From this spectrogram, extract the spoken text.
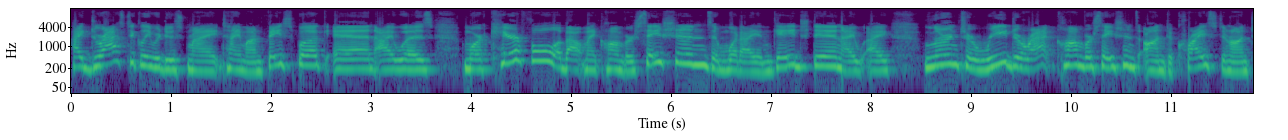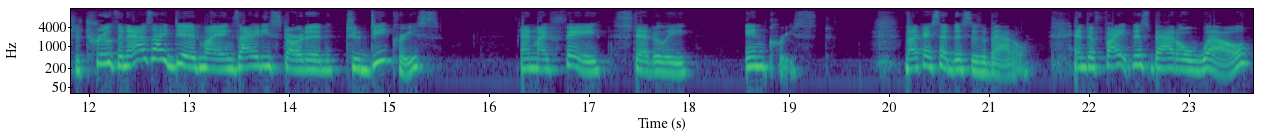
I drastically reduced my time on Facebook and I was more careful about my conversations and what I engaged in. I, I learned to redirect conversations onto Christ and onto truth. And as I did, my anxiety started to decrease and my faith steadily increased. Like I said, this is a battle. And to fight this battle well,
